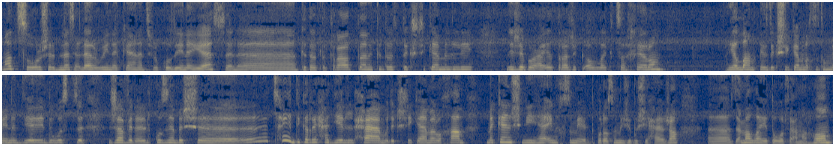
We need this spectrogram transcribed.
ما تصوروش البنات على روينة كانت في الكوزينة يا سلام! كثرة الكراطن كثرة داكشي كامل اللي اللي جابوا عائلة د راجلي الله يكثر خيرهم. يلا نقيت داكشي كامل غسلت المعينات ديالي دوزت جافيل على الكوزينة باش آه، تحيد ديك الريحة ديال اللحام وداكشي كامل. واخا ما كانش نهائي خصهم يعذبوا راسهم يجيبوا شي حاجة. آه زعما الله يطول في عمرهم.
